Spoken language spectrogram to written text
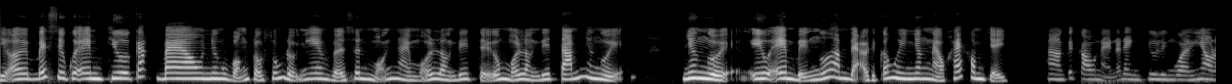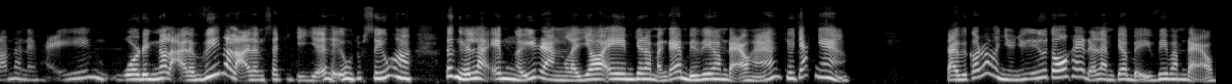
Chị ơi bé siêu của em chưa cắt bao nhưng vẫn tụt xuống được nhưng em vệ sinh mỗi ngày mỗi lần đi tiểu mỗi lần đi tắm. Nhưng người nhưng người yêu em bị ngứa âm đạo thì có nguyên nhân nào khác không chị? Ha, cái câu này nó đang chưa liên quan với nhau lắm nên em hãy wording nó lại là viết nó lại làm sao cho chị dễ hiểu một chút xíu ha. Tức nghĩa là em nghĩ rằng là do em cho nên bạn gái em bị viêm âm đạo hả? Chưa chắc nha. Tại vì có rất là nhiều những yếu tố khác để làm cho bị viêm âm đạo.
